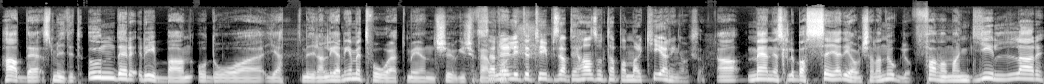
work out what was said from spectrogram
hade smitit under ribban och då gett Milan ledningen med 2-1 med en 20-25 Sen är det lite typiskt att det är han som tappar markering också. Ja, men jag skulle bara säga det om Çalhanoğlu, fan vad man gillar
